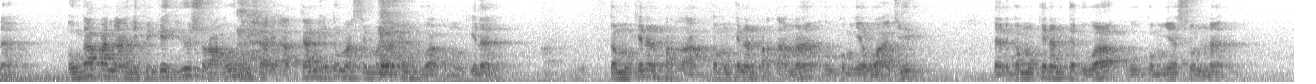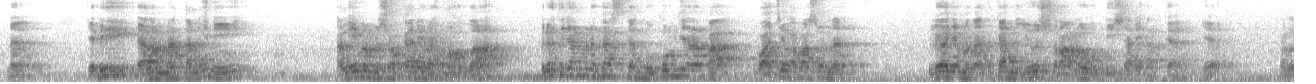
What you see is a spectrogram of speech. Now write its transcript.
Nah, ungkapan ahli fikih yusra'u disyariatkan itu masih mengandung dua kemungkinan. kemungkinan pertama, kemungkinan pertama hukumnya wajib dan kemungkinan kedua hukumnya sunnah. Nah, jadi dalam matan ini Al-Imam Syukani rahimahullah beliau tidak menegaskan hukumnya apa, wajib apa sunnah. Beliau hanya mengatakan yusra'u disyariatkan ya. Kalau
